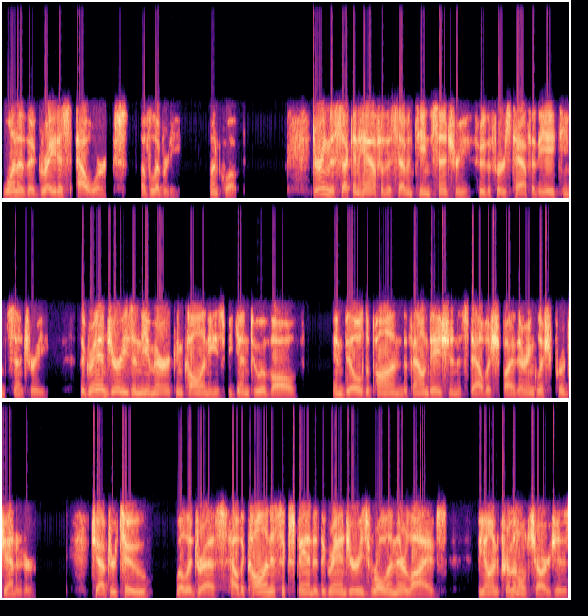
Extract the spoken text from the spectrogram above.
one of the greatest outworks of liberty, unquote. During the second half of the 17th century through the first half of the 18th century, the grand juries in the American colonies began to evolve and build upon the foundation established by their English progenitor. Chapter 2 will address how the colonists expanded the grand jury's role in their lives beyond criminal charges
